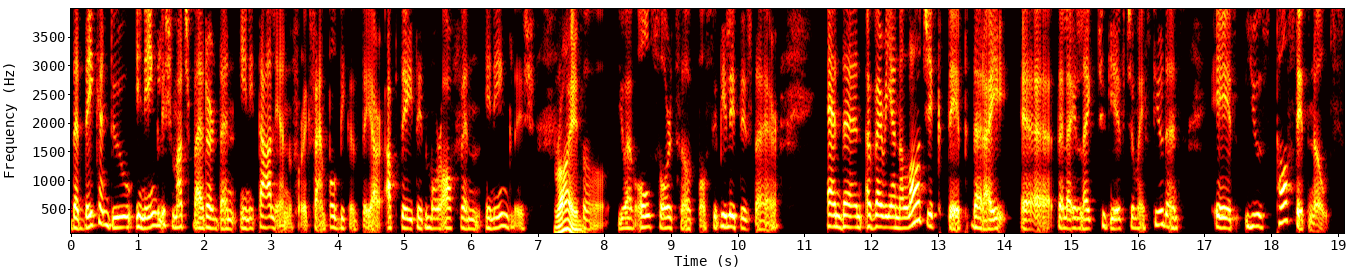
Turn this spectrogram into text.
that they can do in English much better than in Italian, for example, because they are updated more often in English. Right. So you have all sorts of possibilities there. And then a very analogic tip that I uh, that I like to give to my students is use post-it notes,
